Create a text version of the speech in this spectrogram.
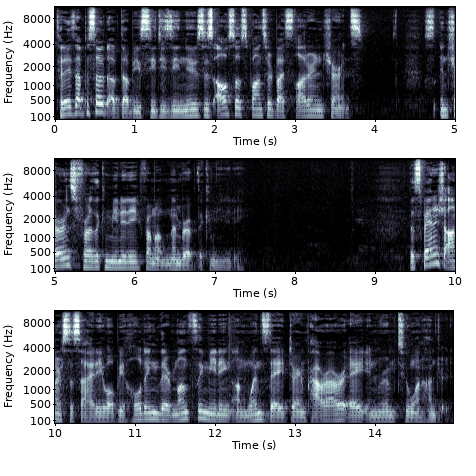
Today's episode of WCTZ News is also sponsored by Slaughter Insurance. Insurance for the community from a member of the community. The Spanish Honor Society will be holding their monthly meeting on Wednesday during Power Hour A in room 2100.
